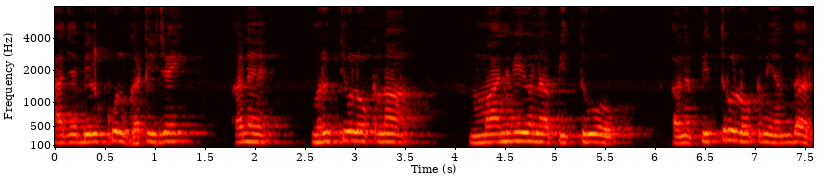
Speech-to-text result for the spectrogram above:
આજે બિલકુલ ઘટી જઈ અને મૃત્યુલોકના માનવીઓના પિતૃઓ અને પિતૃલોકની અંદર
